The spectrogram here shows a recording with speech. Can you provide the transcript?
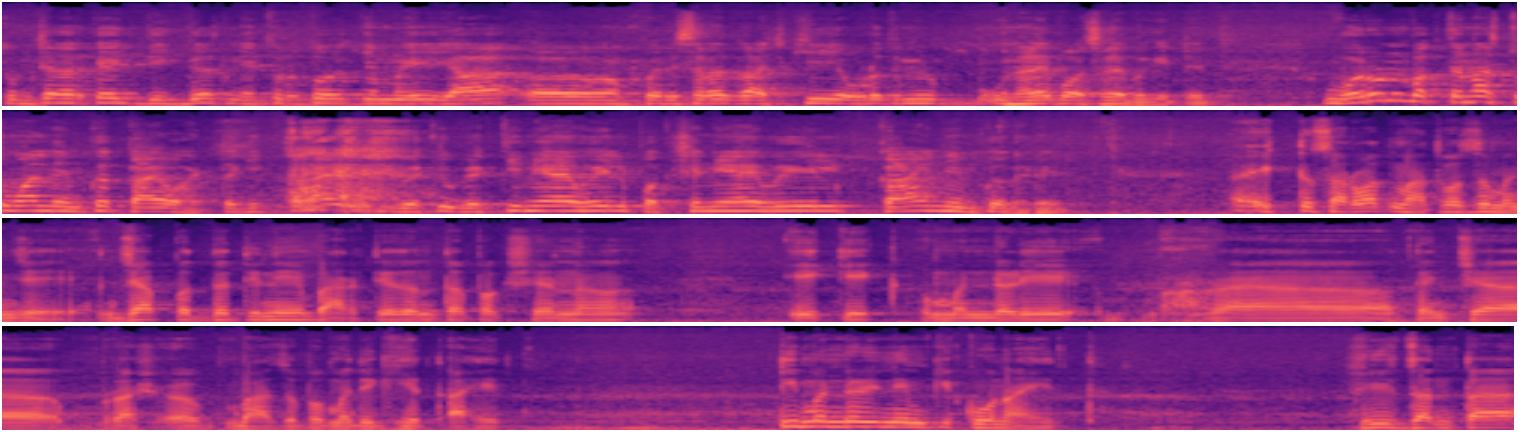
तुमच्यासारखं एक दिग्गज नेतृत्व की म्हणजे या परिसरात राजकीय एवढं तुम्ही उन्हाळे पावसाळे बघितलेत. वरून बघतानाच तुम्हाला नेमकं काय वाटतं की काय व्यक्ती व्यक्तिन्याय होईल पक्षन्याय होईल काय नेमकं घडेल? एक तर सर्वात महत्त्वाचं म्हणजे ज्या पद्धतीने भारतीय जनता पक्षानं एक एक मंडळी रा- त्यांच्या राष्ट्र भाजपमध्ये घेत आहेत ती मंडळी नेमकी कोण आहेत? ही जनता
